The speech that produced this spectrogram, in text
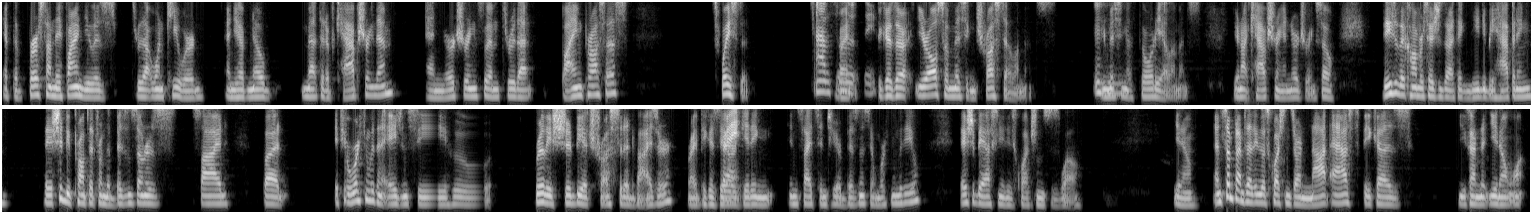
if the first time they find you is through that one keyword and you have no method of capturing them and nurturing them through that buying process it's wasted absolutely right? because you're also missing trust elements Mm-hmm. You're missing authority elements. You're not capturing and nurturing. So these are the conversations that I think need to be happening. They should be prompted from the business owner's side. But if you're working with an agency who really should be a trusted advisor, right? Because they right. are getting insights into your business and working with you, they should be asking you these questions as well. You know, and sometimes I think those questions are not asked because you kind of you don't want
